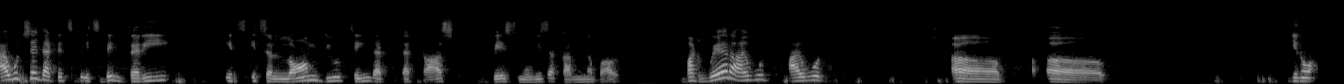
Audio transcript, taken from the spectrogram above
I would say that it's it's been very it's it's a long due thing that that cast based movies are coming about. But where I would I would uh, uh, you know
